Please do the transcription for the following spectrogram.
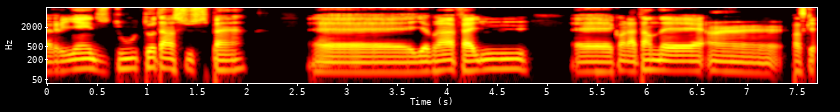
rien du tout, tout en suspens. Euh, il a vraiment fallu euh, qu'on attende euh, un parce que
